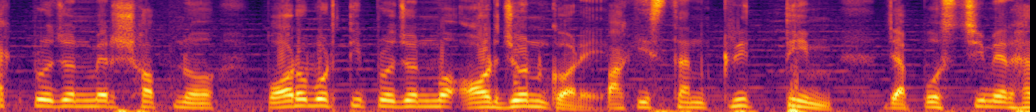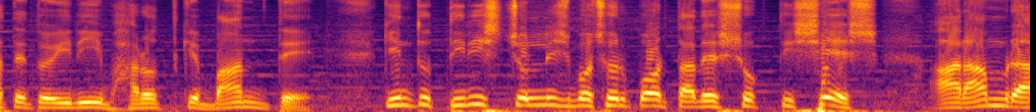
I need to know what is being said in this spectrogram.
এক প্রজন্মের স্বপ্ন পরবর্তী প্রজন্ম অর্জন করে। পাকিস্তান কৃত্রিম, যা পশ্চিমের হাতে তৈরি ভারতকে বাঁধতে। কিন্তু তিরিশ চল্লিশ বছর পর তাদের শক্তি শেষ, আর আমরা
